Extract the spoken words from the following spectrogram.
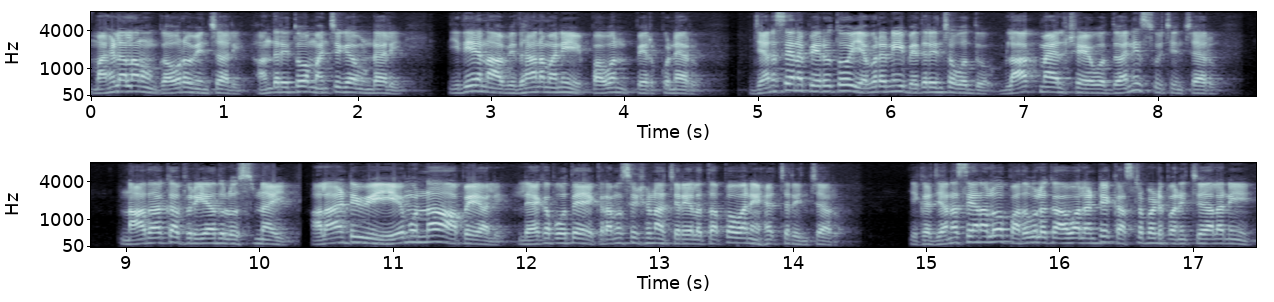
మహిళలను గౌరవించాలి అందరితో మంచిగా ఉండాలి. ఇదే నా విధానమని పవన్ పేర్కొన్నారు. జనసేన పేరుతో ఎవరినీ బెదిరించవద్దు బ్లాక్మెయిల్ చేయవద్దు అని సూచించారు. నా దాకా ఫిర్యాదులు వస్తున్నాయి. అలాంటివి ఏమున్నా ఆపేయాలి. లేకపోతే క్రమశిక్షణ చర్యలు తప్పవని హెచ్చరించారు. ఇక జనసేనలో పదవులు కావాలంటే కష్టపడి పనిచేయాలని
